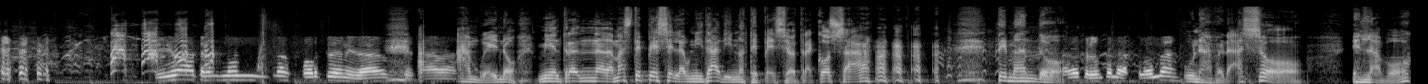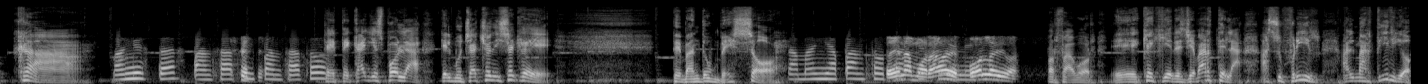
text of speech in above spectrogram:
Iba a traer un transporte de unidad pesada. Ah, bueno, mientras nada más te pese la unidad y no te pese otra cosa. te mando. Un abrazo en la boca. Van a estar panzazo y panzazo. Que te calles, Pola, que el muchacho dice que te mando un beso. Tamaña panzota. Estoy enamorado de Pola, Iván. Por favor, eh, ¿qué quieres? ¿Llevártela? ¿A sufrir? ¿Al martirio?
